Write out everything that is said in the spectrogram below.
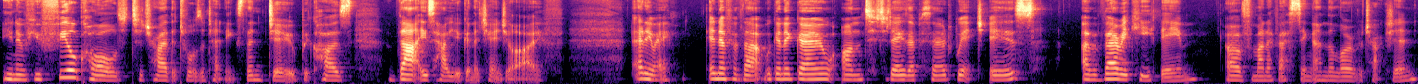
you know, if you feel called to try the tools and techniques, then do because that is how you're going to change your life. Anyway, enough of that. We're going to go on to today's episode, which is a very key theme of manifesting and the law of attraction,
